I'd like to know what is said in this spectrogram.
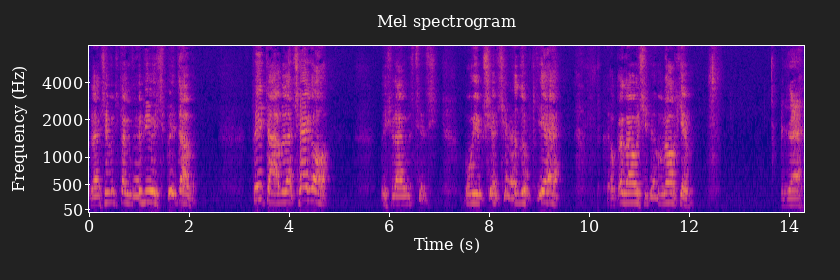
Dlaczego ty tak zrobiłeś? Pytam. Pytam, dlaczego? Myślałem, że jesteś moim przyjacielem, no nie. Okazało się tym rokiem, że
